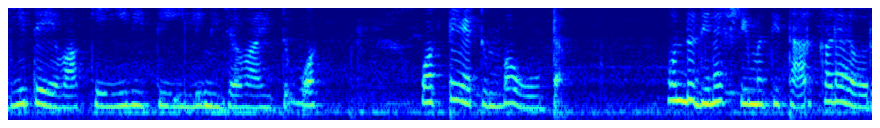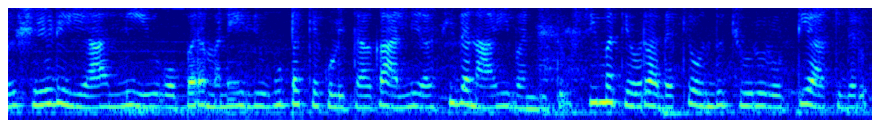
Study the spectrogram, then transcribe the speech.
ಗೀತೆಯ ವಾಕ್ಯ ಈ ರೀತಿ ಇಲ್ಲಿ ನಿಜವಾಯಿತು. ಹೊಟ್- ಹೊಟ್ಟೆಯ ತುಂಬ ಊಟ. ಒಂದು ದಿನ ಶ್ರೀಮತಿ ತಾರ್ಕಡರವರು ಶಿರಡಿಯ ಅಲ್ಲಿ ಒಬ್ಬರ ಮನೆಯಲ್ಲಿ ಊಟಕ್ಕೆ ಕುಳಿತಾಗ ಅಲ್ಲಿ ಹಸಿದ ನಾಯಿ ಬಂದಿತು ಶ್ರೀಮತಿಯವರು ಅದಕ್ಕೆ ಒಂದು ಚೂರು ರೊಟ್ಟಿ ಹಾಕಿದರು.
